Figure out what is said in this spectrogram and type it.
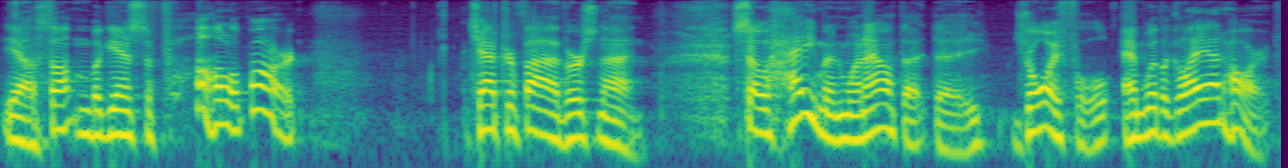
Yeah, something begins to fall apart. Chapter 5, verse 9. So Haman went out that day, joyful and with a glad heart.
